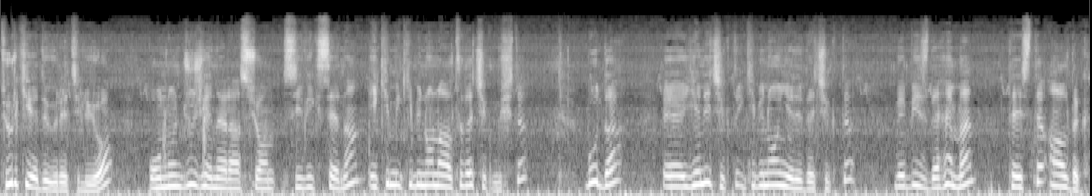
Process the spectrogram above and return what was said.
Türkiye'de üretiliyor. 10. jenerasyon Civic sedan Ekim 2016'da çıkmıştı. Bu da e, yeni çıktı. 2017'de çıktı ve biz de hemen teste aldık.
